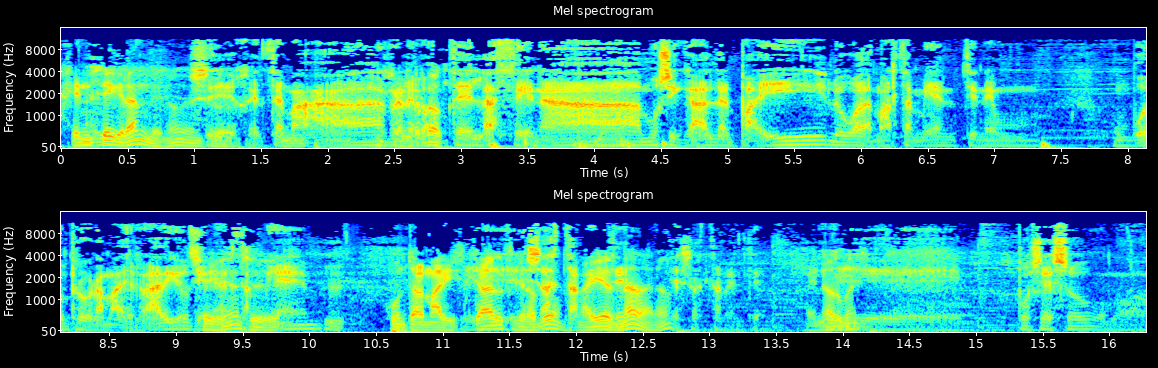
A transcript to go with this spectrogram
Gente grande, ¿no? Dentro. Sí, gente más relevante en la escena musical del país. Luego, además, también tiene un, un buen programa de radio. Sí, tiene sí. también. Junto al mariscal, Sí, fíjate, ahí exactamente, es nada, ¿no? Exactamente. Enorme. Y, eh, pues eso, como.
